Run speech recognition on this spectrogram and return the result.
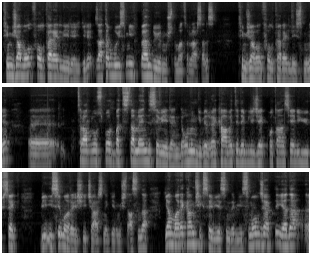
Tim Jabol Folcarelli ile ilgili. Zaten bu ismi ilk ben duyurmuştum hatırlarsanız. Tim Jabol Folcarelli ismini. Ee, Trabzonspor Batista Mendy seviyelerinde onun gibi rekabet edebilecek potansiyeli yüksek bir isim arayışı içerisine girmişti. Aslında ya Marek Hamšík seviyesinde bir isim olacaktı ya da e,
